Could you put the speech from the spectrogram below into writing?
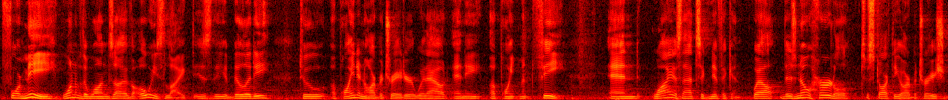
for me, one of the ones I've always liked is the ability to appoint an arbitrator without any appointment fee. And why is that significant? Well, there's no hurdle to start the arbitration.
